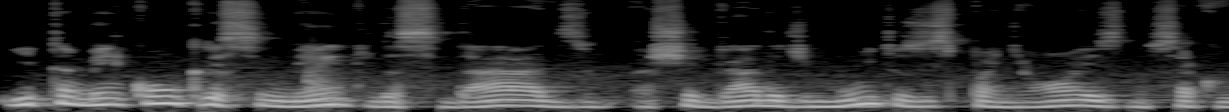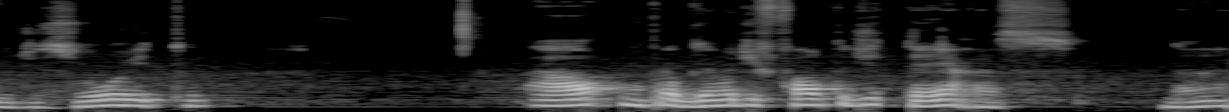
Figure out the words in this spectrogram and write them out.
E também com o crescimento das cidades, a chegada de muitos espanhóis no século XVIII, há um problema de falta de terras né?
